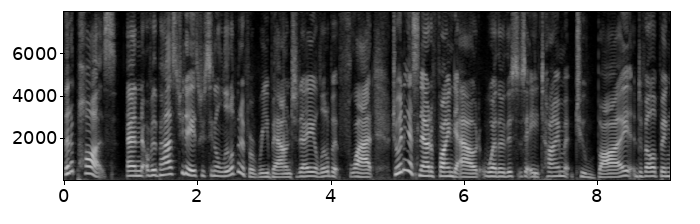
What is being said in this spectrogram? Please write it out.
Then a pause. And over the past two days, we've seen a little bit of a rebound today, a little bit flat. Joining us now to find out whether this is a time to buy developing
